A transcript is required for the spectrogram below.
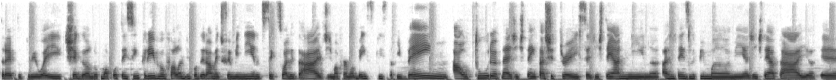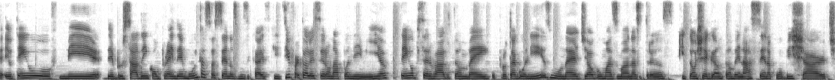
trap, do drill aí, chegando com uma potência incrível, falando de empoderamento feminino, de sexualidade, de uma forma bem explícita e bem à altura, né? A gente tem Tashi Trace, a gente tem a Nina, a gente tem Sleep Mami, a gente tem a Taya. É, eu tenho me debruçado em compreender muito essas cenas musicais que se fortaleceram na pandemia. Tenho observado também o protagonismo, né, de algumas manas trans que estão chegando também na cena com o Bichart,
